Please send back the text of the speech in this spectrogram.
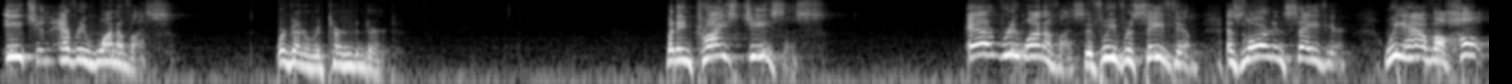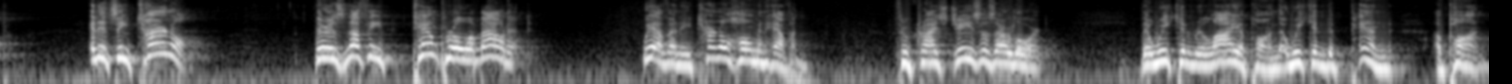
each and every one of us, we're going to return to dirt. But in Christ Jesus, Every one of us, if we've received Him as Lord and Savior, we have a hope, and it's eternal. There is nothing temporal about it. We have an eternal home in heaven through Christ Jesus our Lord that we can rely upon, that we can depend upon.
